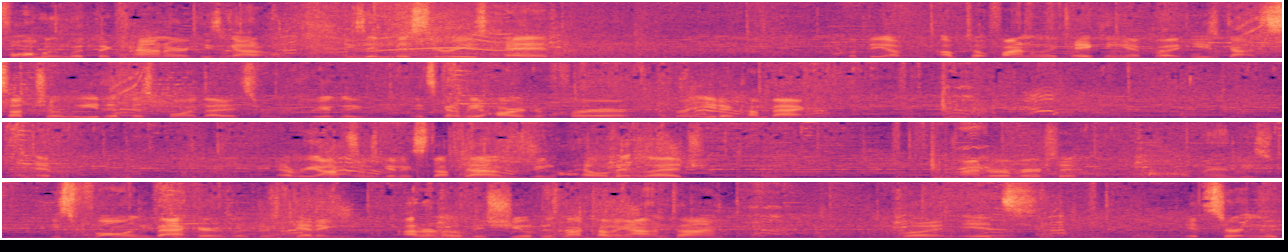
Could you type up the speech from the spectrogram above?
Falling with the counter. He's got, he's in. E's head. But the up, up tilt finally taking it, but he's got such a lead at this point that it's really, it's going to be hard for, for E to come back. Every, every option is getting stuffed out. He's being held at ledge. Trying to reverse it. Oh man, these these falling back airs are just getting. I don't know if his shield is not coming out in time, but it's it's certainly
